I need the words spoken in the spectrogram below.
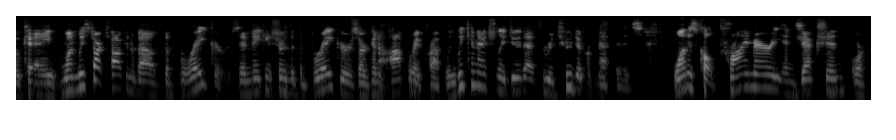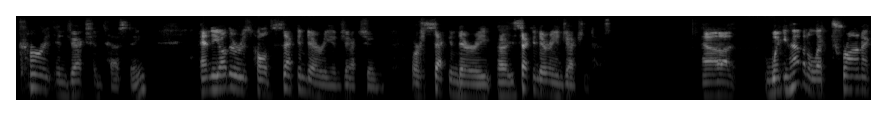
Okay. When we start talking about the breakers and making sure that the breakers are going to operate properly, we can actually do that through two different methods. One is called primary injection or current injection testing, and the other is called secondary injection or secondary uh, secondary injection testing. Uh, when you have an electronic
